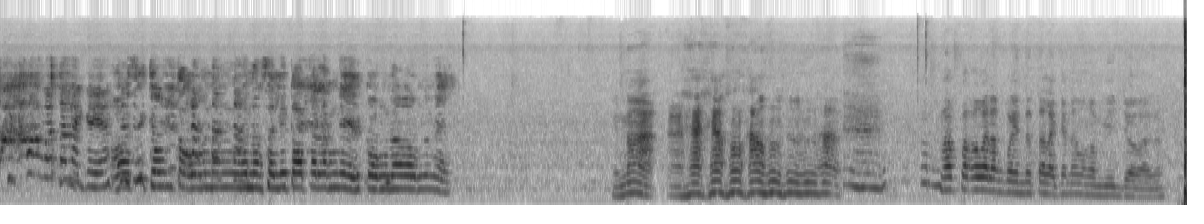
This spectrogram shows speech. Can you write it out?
Ikaw ba talaga yan? Oh, si Kong to. Unang, unang salita pa lang niya eh. Kong na kong na eh. Yun na nga. Napakawalang kwenta talaga ng mga video, ano.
